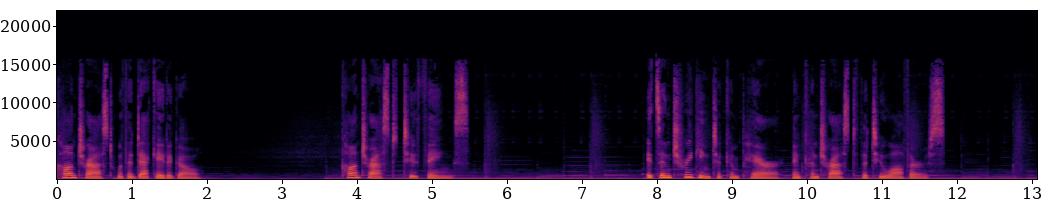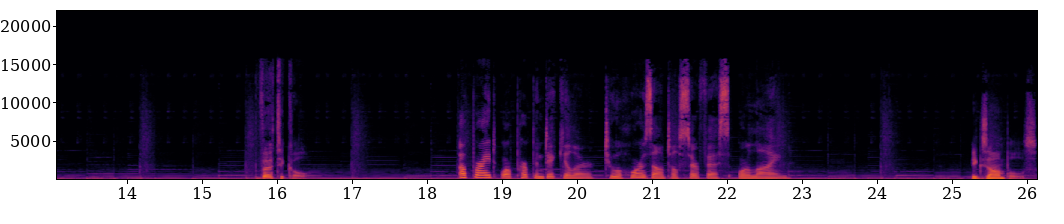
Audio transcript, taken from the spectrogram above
Contrast with a decade ago. Contrast two things. It's intriguing to compare and contrast the two authors. Vertical. Upright or perpendicular to a horizontal surface or line. Examples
